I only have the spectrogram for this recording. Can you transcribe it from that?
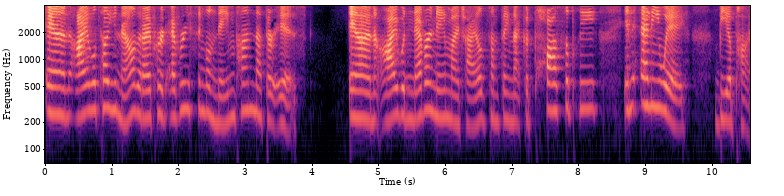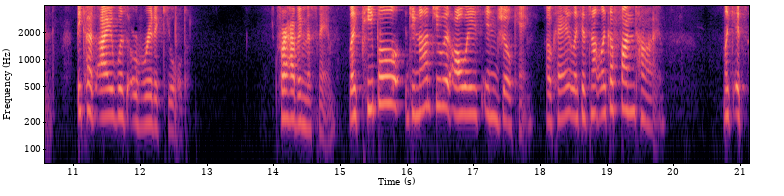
and I will tell you now that I've heard every single name pun that there is. And I would never name my child something that could possibly in any way be a pun because I was ridiculed for having this name. Like people do not do it always in joking, okay? Like it's not like a fun time. Like it's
